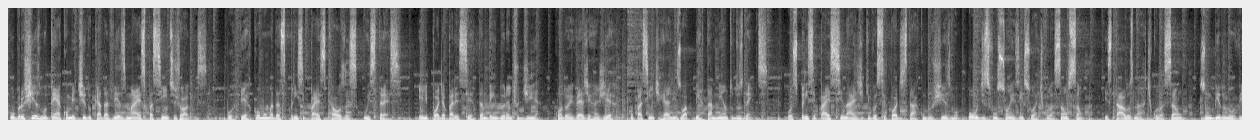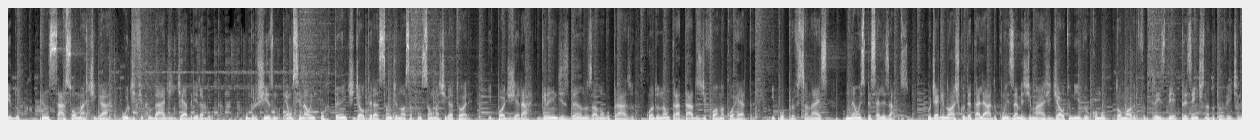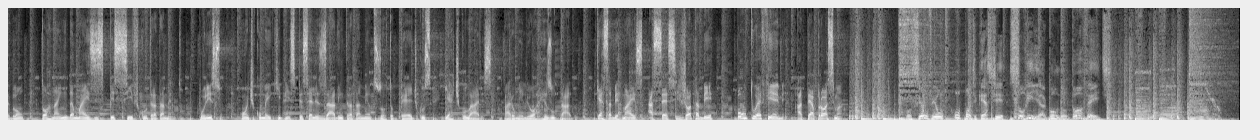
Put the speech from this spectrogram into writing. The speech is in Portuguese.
O bruxismo tem acometido cada vez mais pacientes jovens por ter como uma das principais causas o estresse. Ele pode aparecer também durante o dia, quando ao invés de ranger, o paciente realiza o apertamento dos dentes. Os principais sinais de que você pode estar com bruxismo ou disfunções em sua articulação são estalos na articulação, zumbido no ouvido, cansaço ao mastigar ou dificuldade de abrir a boca. O bruxismo é um sinal importante de alteração de nossa função mastigatória e pode gerar grandes danos a longo prazo quando não tratados de forma correta e por profissionais não especializados. O diagnóstico detalhado com exames de imagem de alto nível, como o tomógrafo 3D presente na Dr. Veit Leblon, torna ainda mais específico o tratamento. Por isso, conte com uma equipe especializada em tratamentos ortopédicos e articulares para o melhor resultado. Quer saber mais? Acesse jb.fm. Até a próxima! Você ouviu o podcast Sorria com Dr. Veit.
